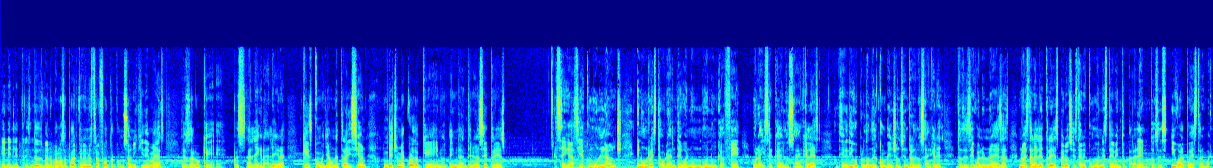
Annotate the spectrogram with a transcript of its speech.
en el E3. Entonces, bueno, vamos a poder tener nuestra foto con Sonic y demás. Eso es algo que, pues, alegra, alegra, que es como ya una tradición. De hecho, me acuerdo que en, la anterior C3 Sega hacía como un lounge en un restaurante o en un, en un café por ahí cerca de Los Ángeles, digo, perdón, del Convention Center de Los Ángeles. Entonces, igual en una de esas no está en el E3, pero sí están como en este evento paralelo. Entonces, igual puede estar bueno.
